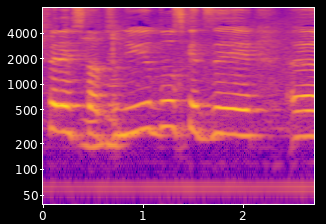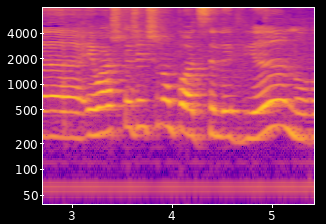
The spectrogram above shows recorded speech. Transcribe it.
diferente dos Estados Unidos. Quer dizer, eh, eu acho que a gente não pode ser leviano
